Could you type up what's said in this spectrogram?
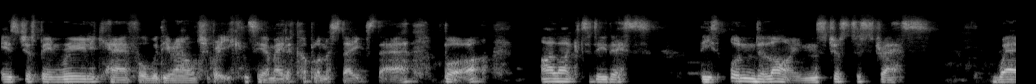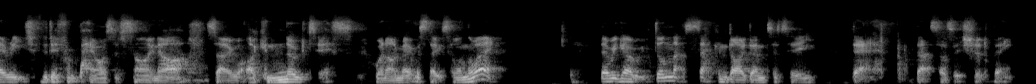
is just being really careful with your algebra. You can see I made a couple of mistakes there, but I like to do this, these underlines just to stress where each of the different powers of sine are so I can notice when I make mistakes along the way. There we go, we've done that second identity there. That's as it should be.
